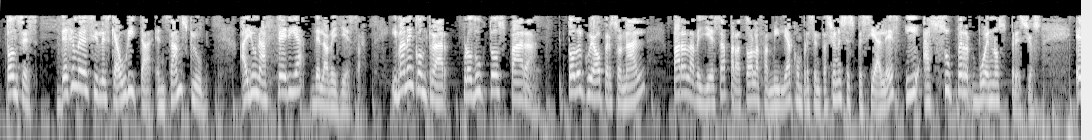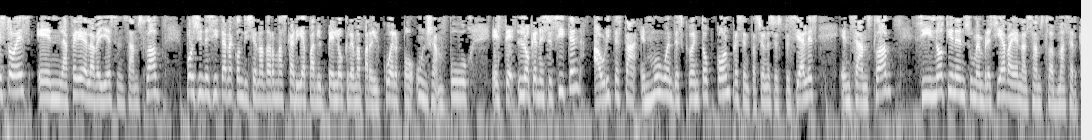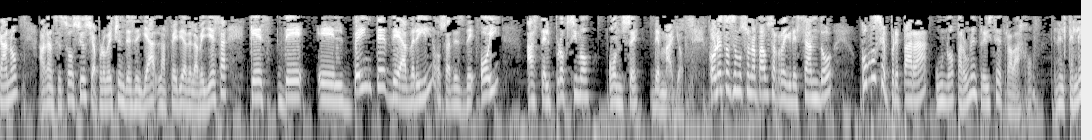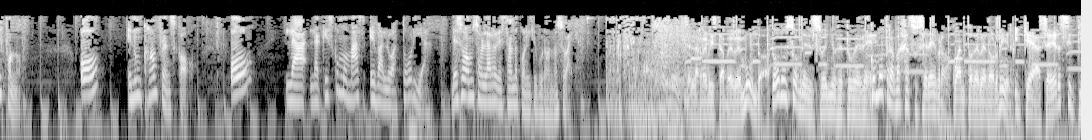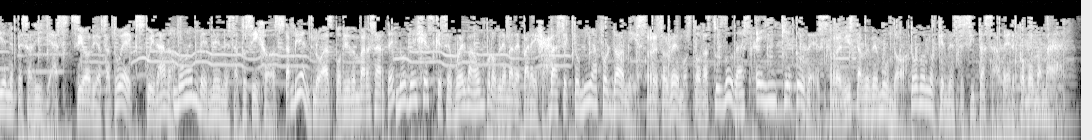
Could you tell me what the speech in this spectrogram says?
Entonces, déjenme decirles que ahorita en Sam's Club hay una feria de la belleza y van a encontrar productos para todo el cuidado personal, para la belleza, para toda la familia, con presentaciones especiales y a súper buenos precios. Esto es en la Feria de la Belleza en Sam's Club. Por si necesitan acondicionador, mascarilla para el pelo, crema para el cuerpo, un shampoo, este, lo que necesiten, ahorita está en muy buen descuento con presentaciones especiales en Sam's Club. Si no tienen su membresía, vayan al Sam's Club más cercano, háganse socios y aprovechen desde ya la Feria de la Belleza, que es de el 20 de abril, o sea, desde hoy hasta el próximo 11 de mayo. Con esto hacemos una pausa regresando. ¿Cómo se prepara uno para una entrevista de trabajo en el teléfono? O en un conference call. O la, la que es como más evaluatoria. De eso vamos a hablar regresando con el tiburón. No se vayan. En la revista Bebemundo, todo sobre el sueño de tu bebé, cómo trabaja su cerebro, cuánto debe dormir y qué hacer si tiene pesadillas. Si odias a tu ex, cuidado, no envenenes a tus hijos. También, ¿no has podido embarazarte? No dejes que se vuelva un problema de pareja. Vasectomía for Dummies. Resolvemos todas tus dudas e inquietudes. Revista Bebemundo, todo lo que necesitas saber como mamá.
